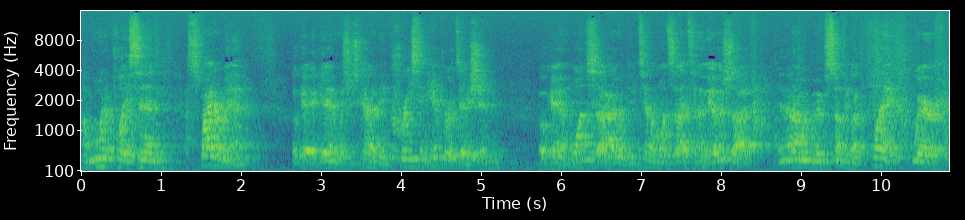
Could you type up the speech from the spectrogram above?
I'm going to place in a Spider-Man, okay, again, which is kind of increasing hip rotation. Okay, on one side, I would do 10 on one side, 10 on the other side, and then I would move something like plank where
